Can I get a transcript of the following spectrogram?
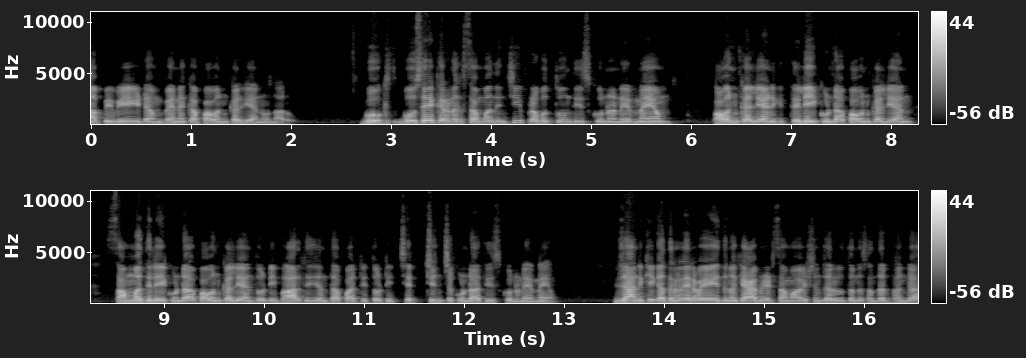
ఆపివేయడం వెనక పవన్ కళ్యాణ్ ఉన్నారు. భూ భూసేకరణకు సంబంధించి ప్రభుత్వం తీసుకున్న నిర్ణయం పవన్ కళ్యాణ్కి తెలియకుండా పవన్ కళ్యాణ్ సమ్మతి లేకుండా పవన్ కళ్యాణ్ తోటి భారతీయ జనతా పార్టీ తోటి చర్చించకుండా తీసుకున్న నిర్ణయం. నిజానికి గత నెల ఇరవై ఐదున కేబినెట్ సమావేశం జరుగుతున్న సందర్భంగా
